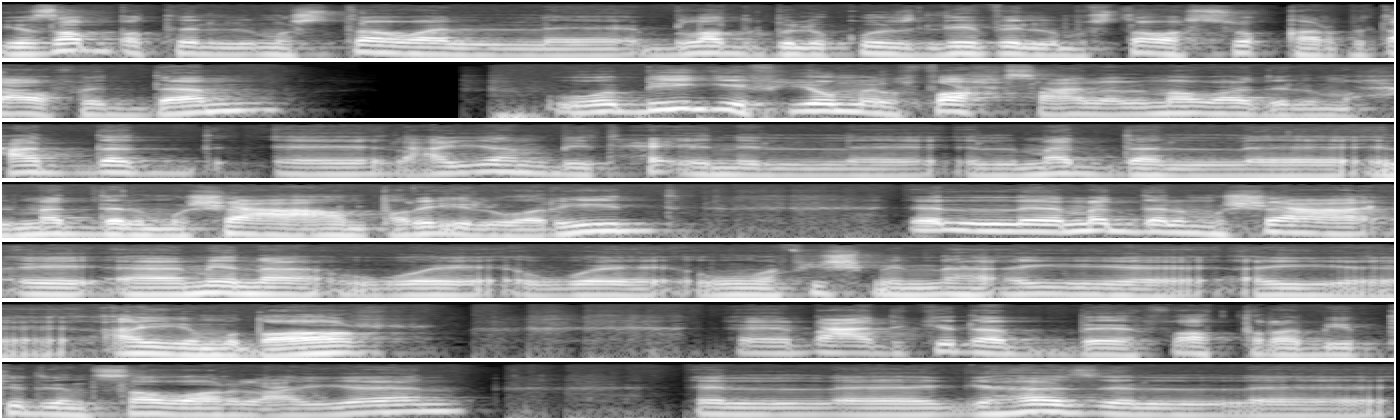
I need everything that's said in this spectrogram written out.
يظبط المستوى ال blood glucose level مستوى السكر بتاعه في الدم. وبيجي في يوم الفحص على الموعد المحدد آه، العيان بيتحقن ال- المادة ال- المادة المشعة عن طريق الوريد. المادة المشعة آه، آمنة و- و- ومفيش منها أي أي أي مضار. آه، بعد كده بفترة بيبتدي نصور العيان. الجهاز ال-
